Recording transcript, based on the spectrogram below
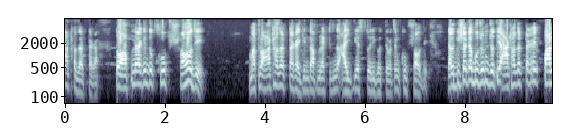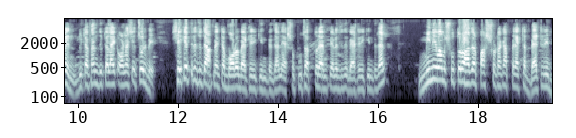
আট হাজার টাকা। তো আপনারা কিন্তু খুব সহজে, মাত্র আট হাজার টাকায় কিন্তু আপনারা একটা কিন্তু আইপিএস তৈরি করতে পারছেন খুব সহজে। তাহলে বিষয়টা বুঝুন, যদি আট হাজার টাকায় পারেন, দুইটা ফ্যান দুইটা লাইট অনাসে চলবে। সেক্ষেত্রে যদি আপনি একটা বড় ব্যাটারি কিনতে যান, একশো পঁচাত্তর অ্যাম্পিয়ারের যদি ব্যাটারি কিনতে যান মিনিমাম সতেরো হাজার পাঁচশো টাকা আপনার একটা ব্যাটারির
